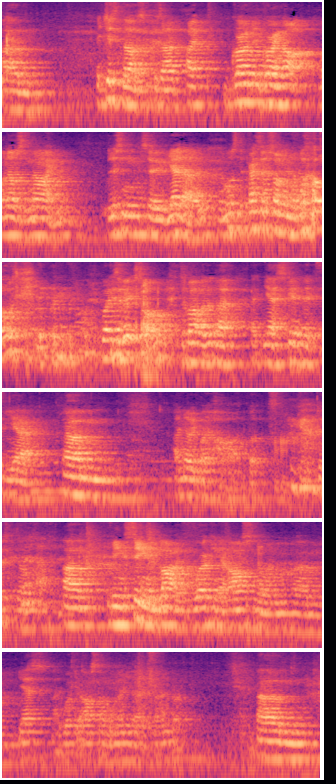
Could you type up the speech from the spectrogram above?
Um, it just does because I I've grown growing up when I was nine, listening to Yellow, the most depressive song in the world. but it's a great song. It's about uh, uh, yeah, skin. It's yeah. Um, I know it by heart, but just don't. Um, being seen in live, working at Arsenal, and um, yes, I work at Arsenal. I'm a Man but um,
